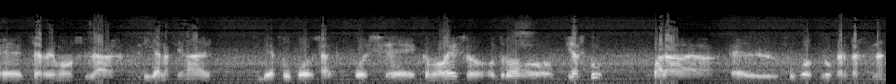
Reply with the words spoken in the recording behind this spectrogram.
eh, cerremos la Liga Nacional de Fútbol Pues eh, como ves, otro fiasco para el Fútbol Club Cartagena,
